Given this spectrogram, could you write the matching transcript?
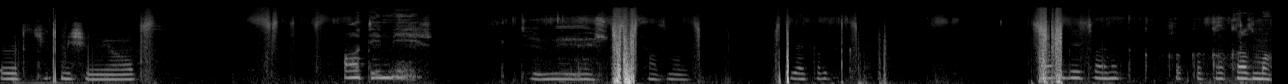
Evet çıkmışım ya. Aa demir. Demir. Yazma. Bir dakika bir dakika. Ben bir tane ka- ka- ka- ka- kazma.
